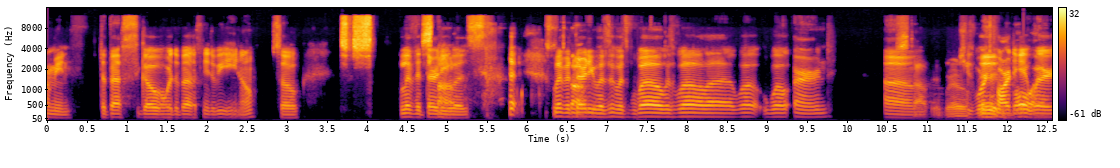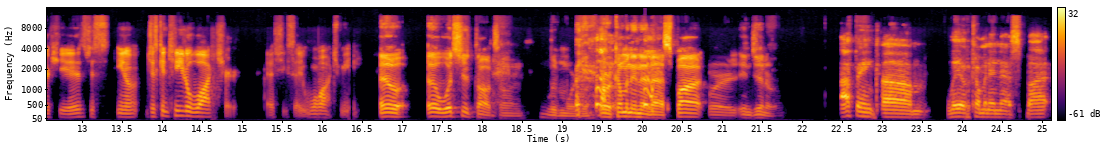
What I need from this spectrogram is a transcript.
I mean, the best go where the best need to be, you know? So Liv at 30 Stop. was Liv at Stop 30 it. was was well was well uh well well earned. Um stop it, bro. she's worked Yeah. hard to get where she is. Just, you know, just continue to watch her, as she said, watch me. Oh, El, what's your thoughts on Liv Morgan, or coming into that spot, or in general? I think um Liv coming in that spot.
